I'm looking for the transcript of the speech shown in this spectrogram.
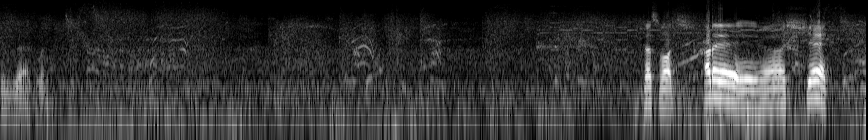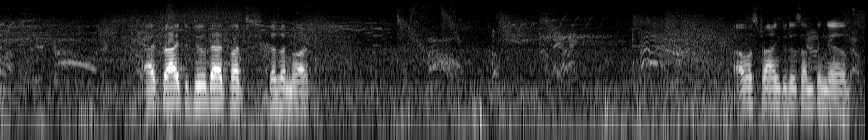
Exactly. Just watch. Ade, oh uh, shit. I tried to do that but doesn't work. I was trying to do something else.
